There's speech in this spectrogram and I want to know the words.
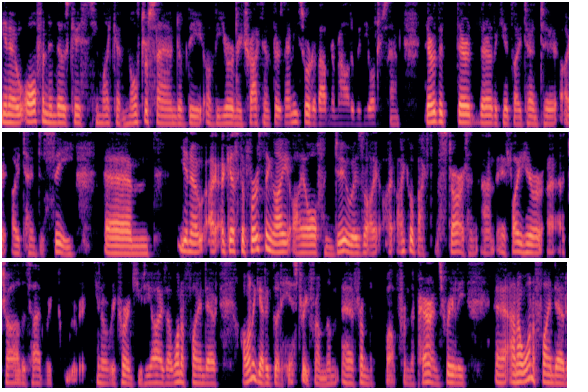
you know, often in those cases you might get an ultrasound of the of the urinary tract, and if there's any sort of abnormality with the ultrasound, they're the they're they're the kids I tend to I, I tend to see. Um, you know, I, I, guess the first thing I, I often do is I, I, go back to the start, and, and if I hear a child has had re, you know recurrent UTIs, I want to find out. I want to get a good history from them, uh, from the well, from the parents really, uh, and I want to find out.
